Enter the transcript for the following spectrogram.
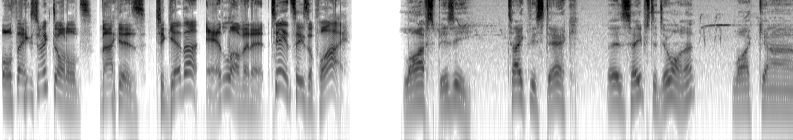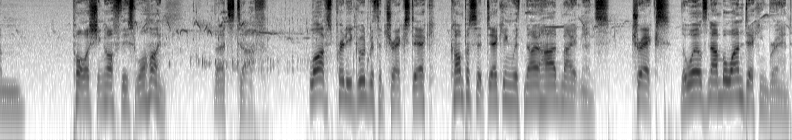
all thanks to McDonald's. Maccas, together and loving it. TNC's apply. Life's busy. Take this deck. There's heaps to do on it, like um, polishing off this wine. That's tough. Life's pretty good with a Trex deck. Composite decking with no hard maintenance. Trex, the world's number one decking brand.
